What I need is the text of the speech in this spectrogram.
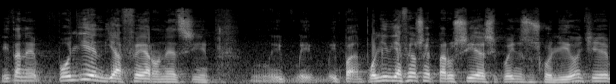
Ήταν πολύ ενδιαφέρον έτσι, η- η- η πα- πολύ ενδιαφέρουσα η παρουσίαση που έγινε στο σχολείο και ε,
